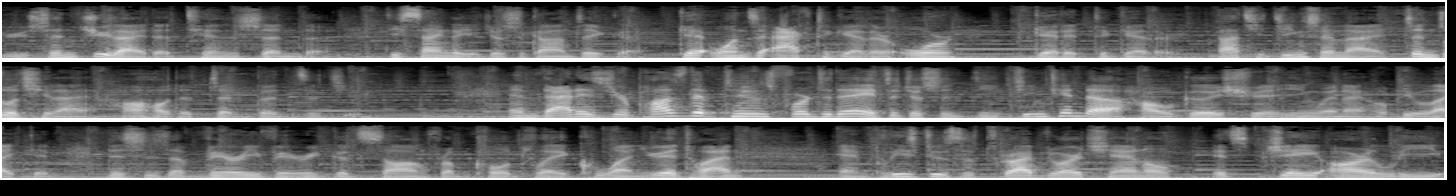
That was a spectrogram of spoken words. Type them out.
与生俱来的、天生的。第三个也就是刚刚这个，get one's act together or get it together，打起精神来，振作起来，好好的整顿自己。And that is your positive tunes for today. 这就是你今天的好歌学英文。I hope you liked it. This is a very, very good song from Coldplay 酷玩乐团。 And please do subscribe to our channel. It's JR Lee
